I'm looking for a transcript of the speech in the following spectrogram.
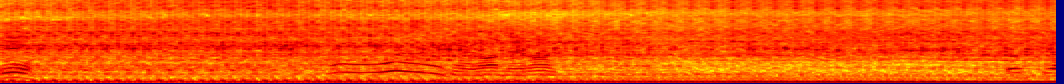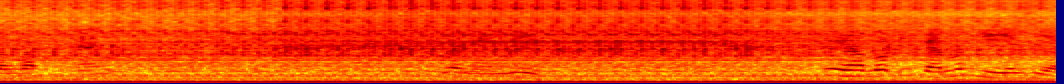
นี่โอ้ยแน่นอนแน่นอนเบิ้งเครื่องครับแข็งเรื่องนี้นี่นี่ครับรถอีแตนมันดีอย่างเสีย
